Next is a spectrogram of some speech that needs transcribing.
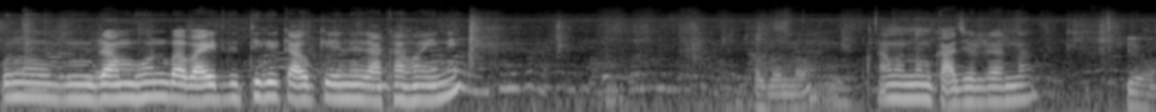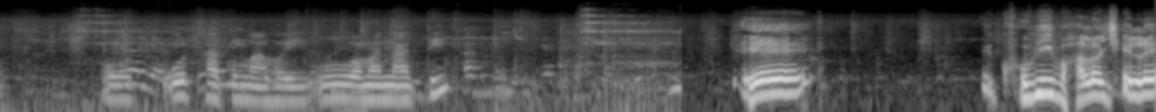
কোনো ব্রাহ্মণ বা বাইরের থেকে কাউকে এনে রাখা হয়নি। আমার নাম কাজল রান্না ও ওর ঠাকুমা হই ও আমার নাতি। এ খুবই ভালো ছেলে।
